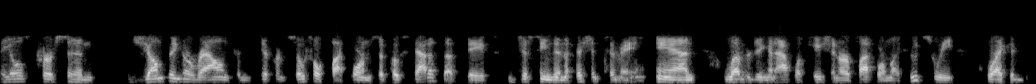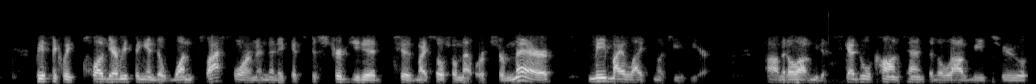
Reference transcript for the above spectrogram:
salesperson jumping around from different social platforms to post status updates just seemed inefficient to me. And leveraging an application or a platform like Hootsuite, where I could basically plug everything into one platform and then it gets distributed to my social networks from there, made my life much easier. Um, it allowed me to schedule content. It allowed me to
